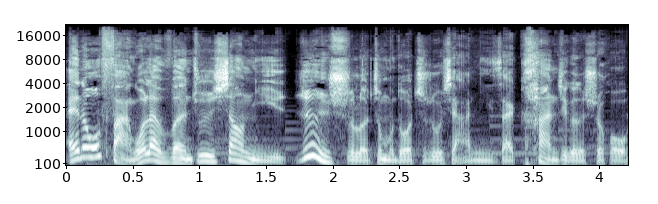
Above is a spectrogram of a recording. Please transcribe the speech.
哎，那我反过来问，就是像你认识了这么多蜘蛛侠，你在看这个的时候，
